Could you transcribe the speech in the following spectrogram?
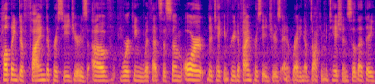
helping define the procedures of working with that system or they're taking predefined procedures and writing up documentation so that they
